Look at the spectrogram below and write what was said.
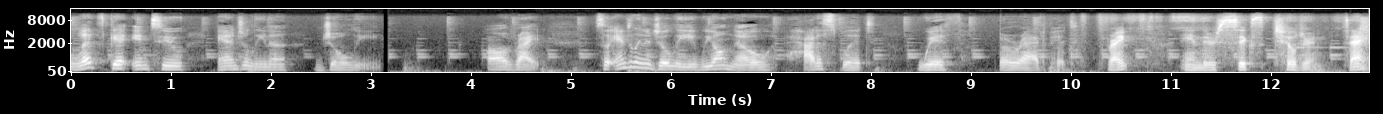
Let's get into Angelina Jolie. All right. So, Angelina Jolie, we all know, had a split with Brad Pitt, right? And there's six children. Dang.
